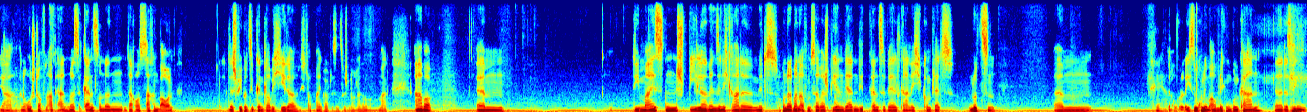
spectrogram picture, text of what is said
ja, an Rohstoffen abernten, was du kannst und dann daraus Sachen bauen. Das Spielprinzip kennt, glaube ich, jeder. Ich glaube, Minecraft ist inzwischen noch lange noch auf dem Markt. Aber ähm, die meisten Spieler, wenn sie nicht gerade mit 100 Mann auf dem Server spielen, werden die ganze Welt gar nicht komplett nutzen. Ähm, ja. Und ich suchen im Augenblick einen Vulkan, ja, deswegen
